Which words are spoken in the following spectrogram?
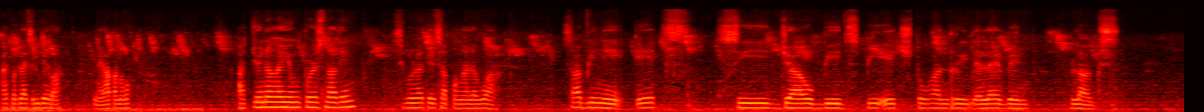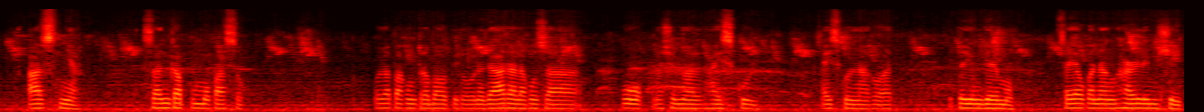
at mag-like sa video ito ha. Pinahirapan ako. At yun na nga yung first natin. Simulan natin sa pangalawa. Sabi ni It's si Jao Beats PH 211 Vlogs. Ask niya, saan ka pumapasok? Wala pa akong trabaho pero nag-aaral ako sa Puok National High School. High school na ako at ito yung demo. Sayaw ka ng Harlem Shake.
